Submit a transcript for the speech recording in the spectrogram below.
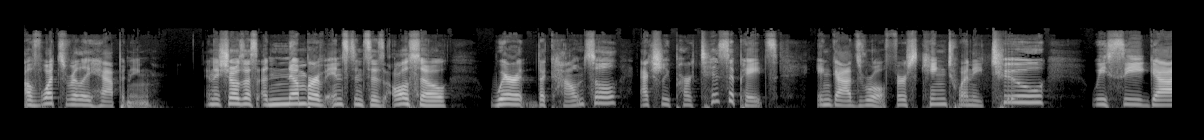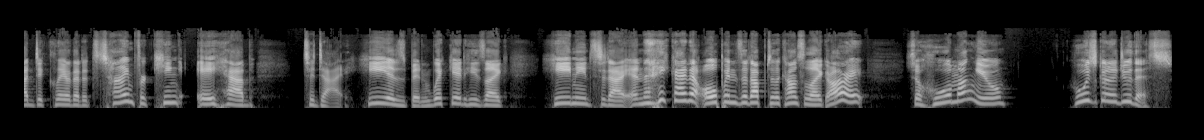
of what's really happening. And it shows us a number of instances also where the council actually participates in God's rule. First King 22, we see God declare that it's time for King Ahab to die. He has been wicked. He's like, he needs to die. And then he kind of opens it up to the council, like, all right, so who among you, who is going to do this?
